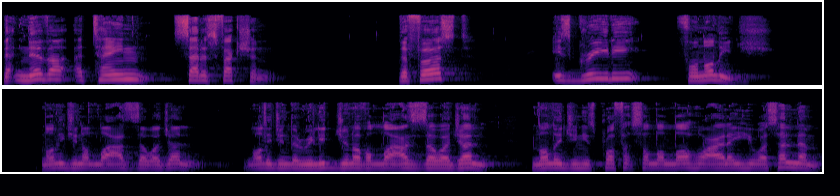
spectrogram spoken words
that never attain satisfaction. The first is greedy for knowledge. Knowledge in Allah Azza wa Jal, knowledge in the religion of Allah Azza wa Jal, knowledge in His Prophet Sallallahu Alaihi Wasallam.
